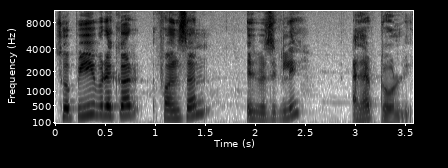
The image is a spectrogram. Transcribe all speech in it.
So PV breaker function is basically as I have told you.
